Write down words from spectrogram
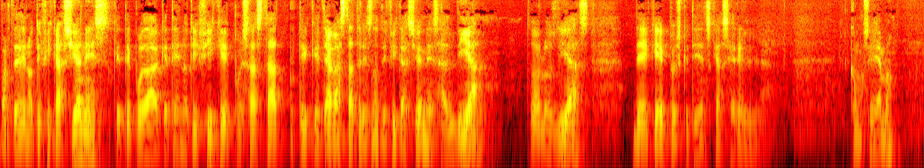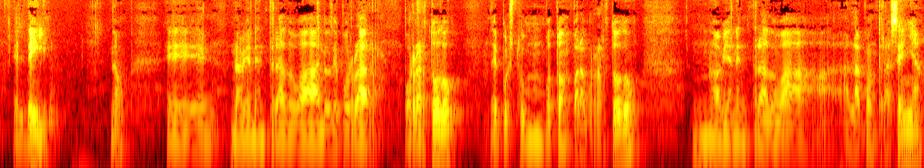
parte de notificaciones, que te pueda, que te notifique, pues hasta, que te haga hasta tres notificaciones al día, todos los días, de que, pues que tienes que hacer el, ¿cómo se llama? El daily, ¿no? Eh, no habían entrado a lo de borrar, borrar todo, he puesto un botón para borrar todo, no habían entrado a, la contraseña,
